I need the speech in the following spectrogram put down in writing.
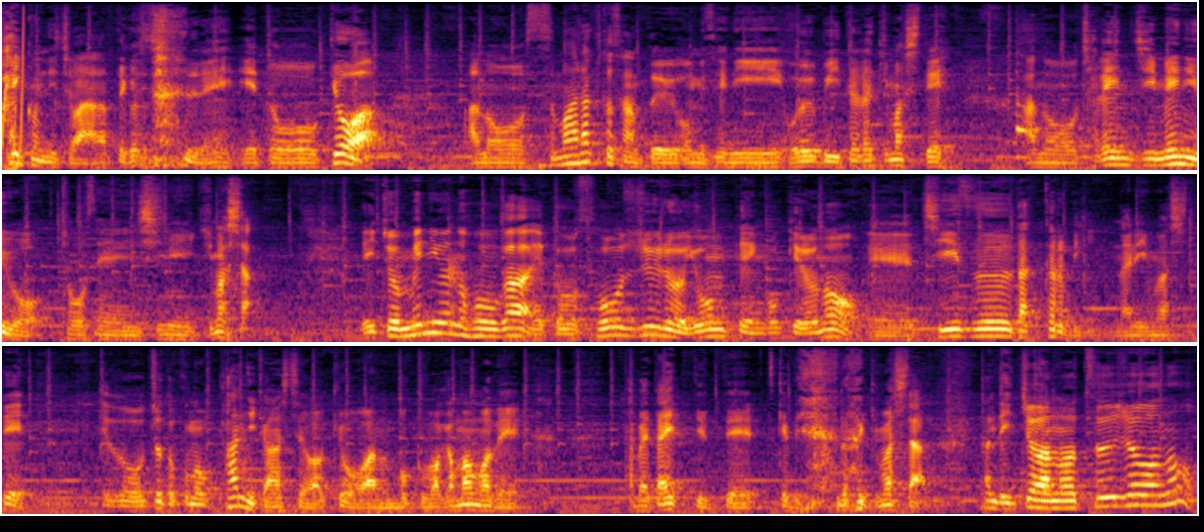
はいこんにちは。ということでねえっ、と今日はあのスマラクトさんというお店にお呼びいただきましてあのチャレンジメニューを挑戦しに来ました。で一応メニューの方が、えっと、総重量 4.5kg の、えーチーズダッカルビになりまして、えっと、ちょっとこのパンに関しては今日はあの僕わがままで食べたいって言ってつけていただきました。なんで一応あの通常の、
